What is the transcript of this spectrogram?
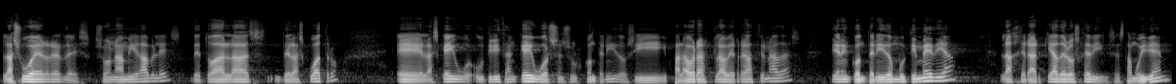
Las URLs son amigables de todas las, de las cuatro, las utilizan keywords en sus contenidos y palabras clave relacionadas, tienen contenido multimedia, la jerarquía de los headings está muy bien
